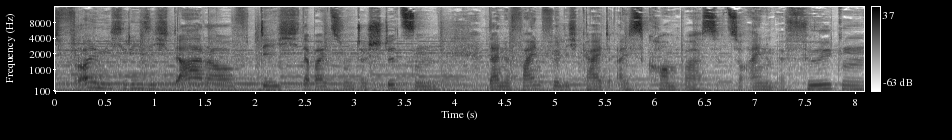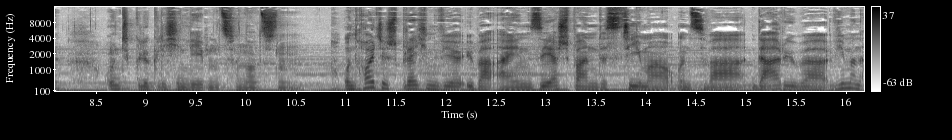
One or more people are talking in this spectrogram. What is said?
Ich freue mich riesig darauf, dich dabei zu unterstützen, deine Feinfühligkeit als Kompass zu einem erfüllten und glücklichen Leben zu nutzen. Und heute sprechen wir über ein sehr spannendes Thema und zwar darüber, wie man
